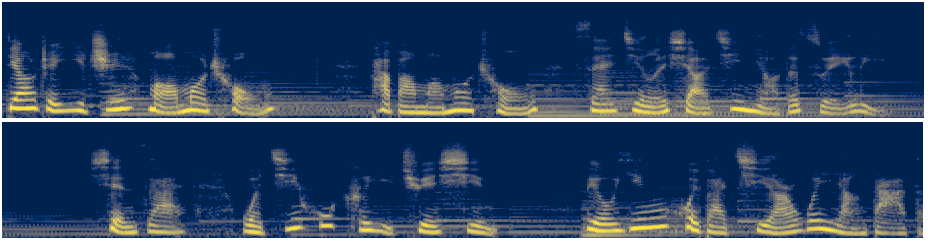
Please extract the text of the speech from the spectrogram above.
叼着一只毛毛虫，它把毛毛虫塞进了小寄鸟的嘴里。现在我几乎可以确信，柳莺会把弃儿喂养大的。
